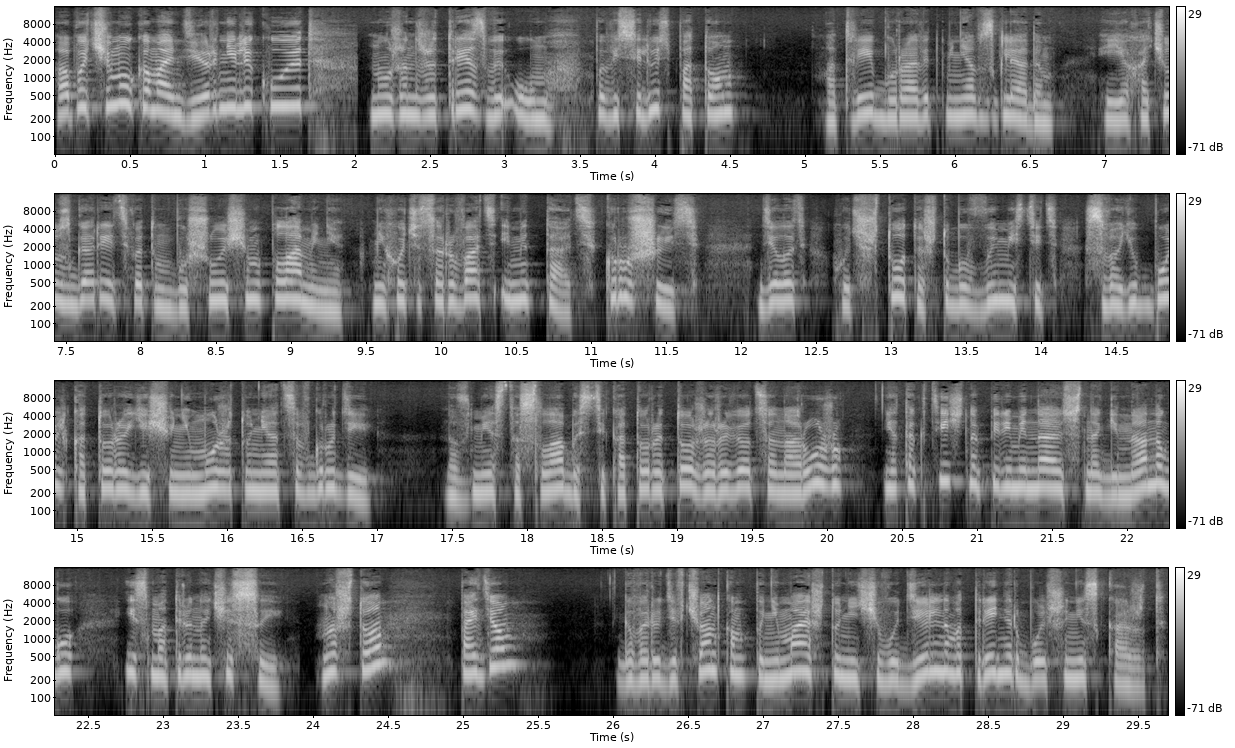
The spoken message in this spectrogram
«А почему командир не ликует?» «Нужен же трезвый ум. Повеселюсь потом». Матвей буравит меня взглядом, и я хочу сгореть в этом бушующем пламени. Мне хочется рвать и метать, крушить делать хоть что-то, чтобы выместить свою боль, которая еще не может уняться в груди. Но вместо слабости, которая тоже рвется наружу, я тактично переминаюсь с ноги на ногу и смотрю на часы. «Ну что, пойдем?» Говорю девчонкам, понимая, что ничего дельного тренер больше не скажет.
